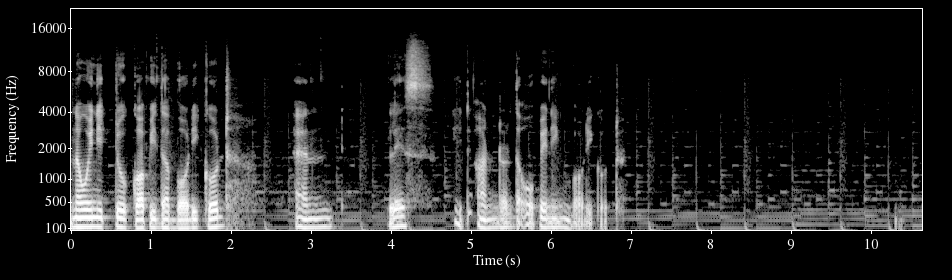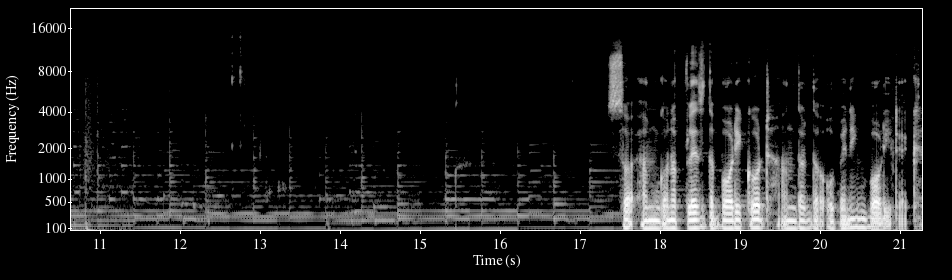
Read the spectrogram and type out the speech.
Now we need to copy the body code and place it under the opening body code. So I'm gonna place the body code under the opening body tag.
